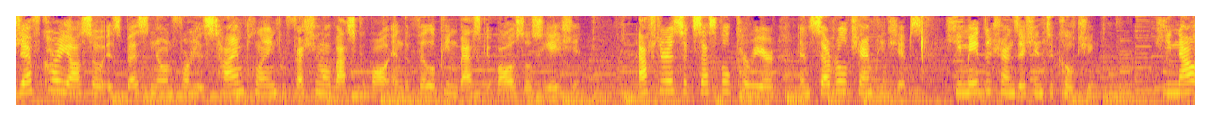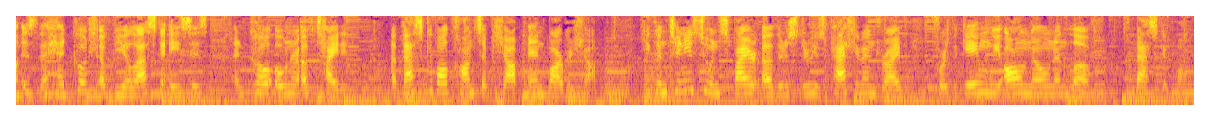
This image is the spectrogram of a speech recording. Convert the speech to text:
Jeff Cariaso is best known for his time playing professional basketball in the Philippine Basketball Association. After a successful career and several championships, he made the transition to coaching. He now is the head coach of the Alaska Aces and co owner of Titan, a basketball concept shop and barbershop. He continues to inspire others through his passion and drive for the game we all know and love basketball.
